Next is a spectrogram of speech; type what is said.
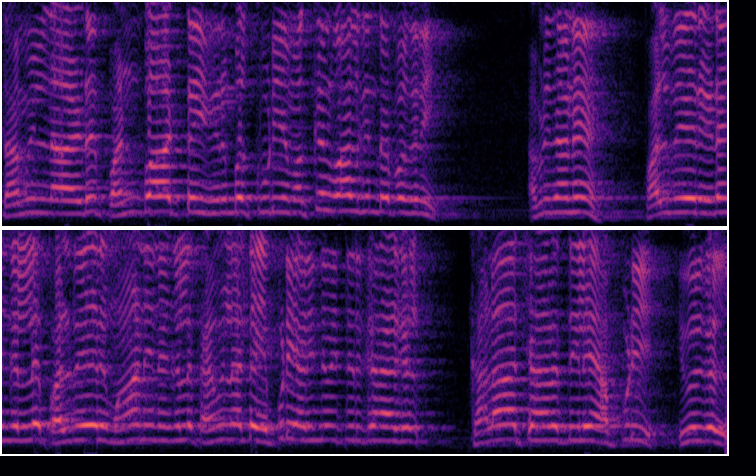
தமிழ்நாடு பண்பாட்டை விரும்பக்கூடிய மக்கள் வாழ்கின்ற பகுதி. அப்படிதானே? பல்வேறு இடங்களில் பல்வேறு மாநிலங்களில் தமிழ்நாட்டை எப்படி அறிந்து வைத்திருக்கிறார்கள்? கலாச்சாரத்திலே அப்படி இவர்கள்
